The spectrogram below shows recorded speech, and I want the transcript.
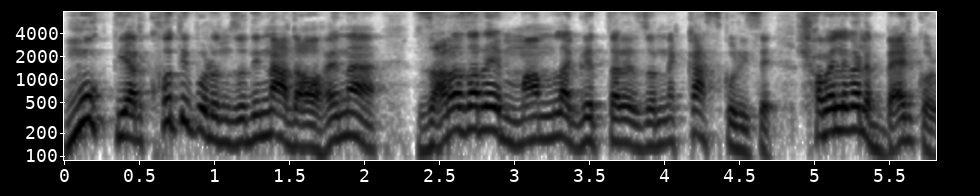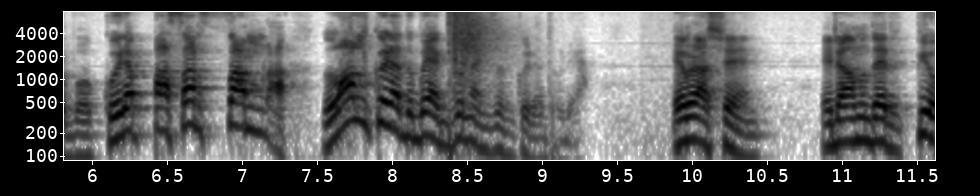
মুক্তি আর ক্ষতিপূরণ যদি না দেওয়া হয় না, যারা যারা মামলা গ্রেপ্তারের জন্য কাজ করেছে, সবাই লাগে বের করব। কইরা পাশার চামড়া, লাল কইরা দেবো, একজন একজন কইরা ধরিয়া। এবার আসেন, এটা আমাদের প্রিয়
